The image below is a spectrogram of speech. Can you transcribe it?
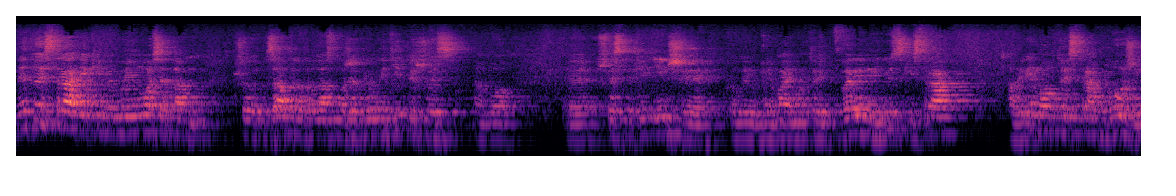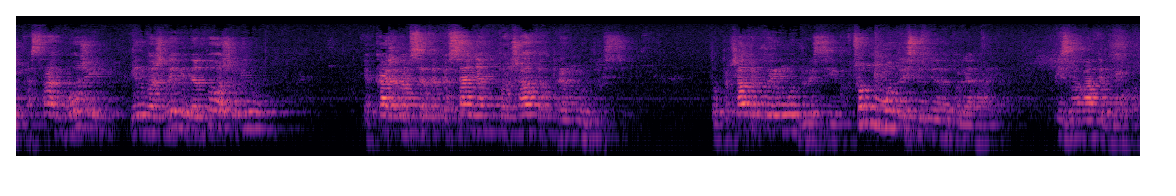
Не той страх, який ми боїмося, там, що завтра до нас може прилетіти щось або е, щось таке інше, коли ми маємо той тваринний людський страх, але він мав той страх Божий. А страх Божий він важливий для того, що він, як каже нам Святе Писання, початок премудрості. То початок твоєї мудрості. В чому мудрість людини полягає? Пізнавати Бога,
